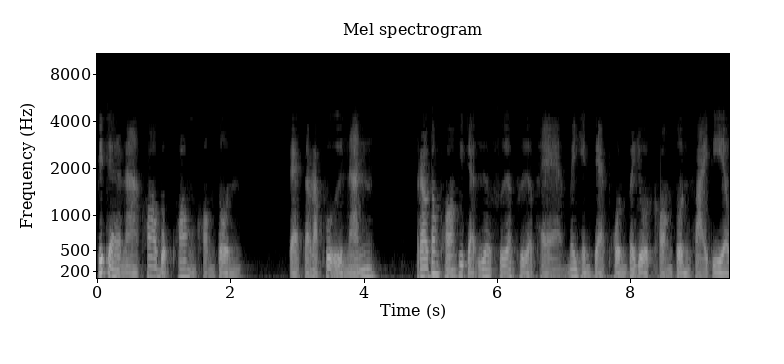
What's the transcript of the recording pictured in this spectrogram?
พิจารณาข้อบกพร่องของตน แต่สำหรับผู้อื่นนั้น เราต้องพร้อมที่จะเอื้อเฟื้อเผื่อแผ่ไม่เห็นแก่ผลประโยชน์ของตนฝ่ายเดียว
